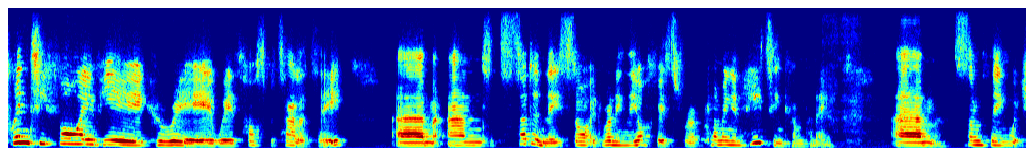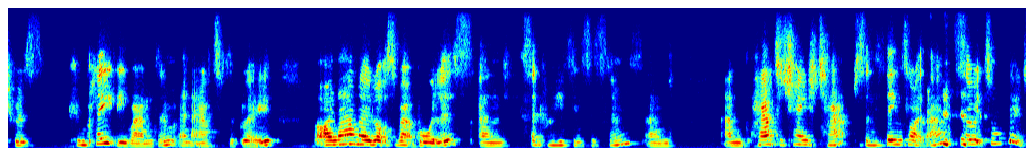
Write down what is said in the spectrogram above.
25 year career with hospitality um, and suddenly started running the office for a plumbing and heating company, um, something which was completely random and out of the blue. But I now know lots about boilers and central heating systems and and how to change taps and things like that. So it's all good.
